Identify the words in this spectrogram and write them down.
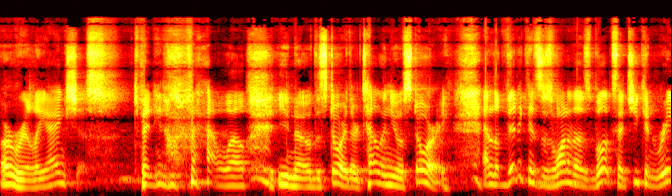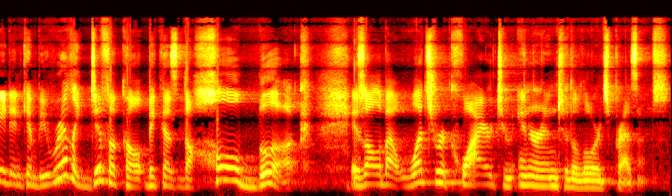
or really anxious, depending on how well you know the story. They're telling you a story. And Leviticus is one of those books that you can read and can be really difficult because the whole book is all about what's required to enter into the Lord's presence.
